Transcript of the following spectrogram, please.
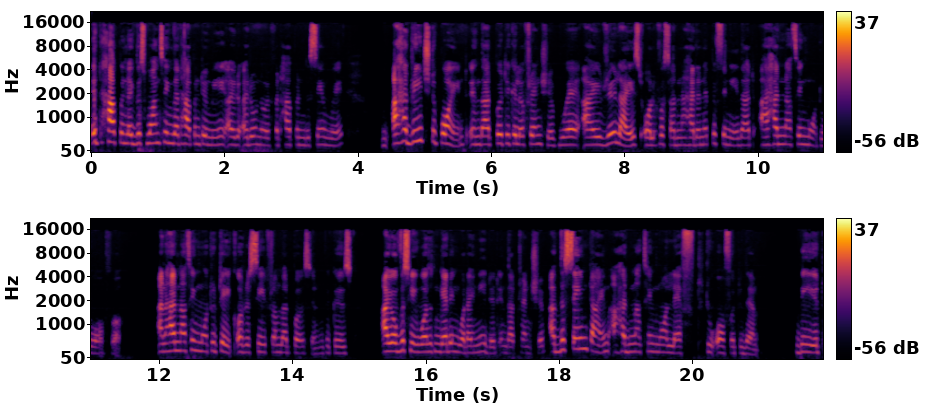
it happened like this one thing that happened to me I, I don't know if it happened the same way i had reached a point in that particular friendship where i realized all of a sudden i had an epiphany that i had nothing more to offer and i had nothing more to take or receive from that person because i obviously wasn't getting what i needed in that friendship. At the same time i had nothing more left to offer to them be it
